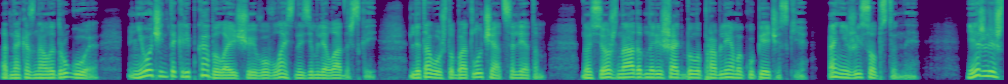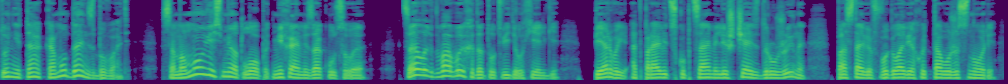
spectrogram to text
однако знал и другое. Не очень-то крепка была еще его власть на земле Ладожской, для того, чтобы отлучаться летом. Но все же надобно решать было проблемы купеческие, они же и собственные. Ежели что не так, кому дань сбывать? Самому весь мед лопать, мехами закусывая. Целых два выхода тут видел Хельги. Первый — отправить с купцами лишь часть дружины, поставив во главе хоть того же Снори —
